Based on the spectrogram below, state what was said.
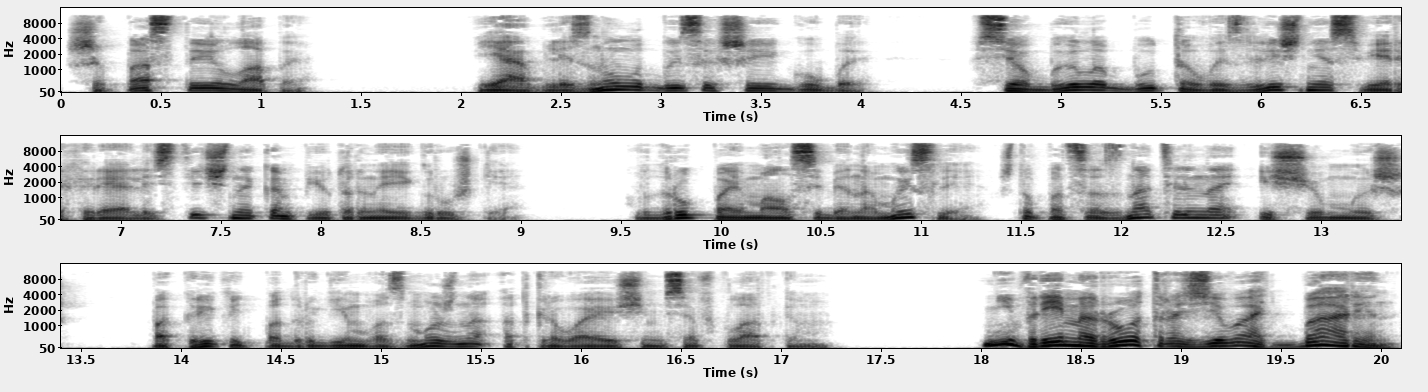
Шипастые лапы. Я облизнул высохшие губы. Все было будто в излишне сверхреалистичной компьютерной игрушке. Вдруг поймал себя на мысли, что подсознательно ищу мышь, покрикать по другим, возможно, открывающимся вкладкам. Не время рот разевать, барин!»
